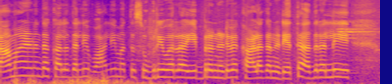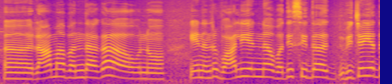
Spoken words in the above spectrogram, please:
ರಾಮಾಯಣದ ಕಾಲದಲ್ಲಿ ವಾಲಿ ಮತ್ತು ಸುಗ್ರೀವರ ಇಬ್ಬರ ನಡುವೆ ಕಾಳಗ ನಡೆಯುತ್ತೆ. ಅದರಲ್ಲಿ ರಾಮ ಬಂದಾಗ ಅವನು ಏನಂದರೆ ವಾಲಿಯನ್ನು ವಧಿಸಿದ ವಿಜಯದ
